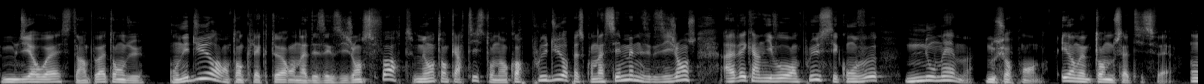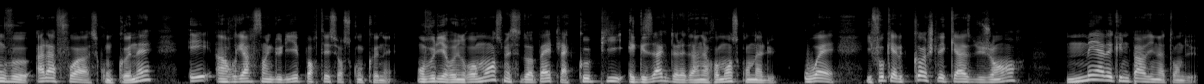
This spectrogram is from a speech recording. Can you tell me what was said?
je me dire ouais, c'était un peu attendu. On est dur en tant que lecteur, on a des exigences fortes, mais en tant qu'artiste, on est encore plus dur parce qu'on a ces mêmes exigences avec un niveau en plus, c'est qu'on veut nous-mêmes nous surprendre et en même temps nous satisfaire. On veut à la fois ce qu'on connaît et un regard singulier porté sur ce qu'on connaît. On veut lire une romance, mais ça ne doit pas être la copie exacte de la dernière romance qu'on a lue. Ouais, il faut qu'elle coche les cases du genre, mais avec une part d'inattendu.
